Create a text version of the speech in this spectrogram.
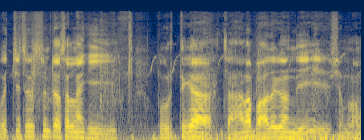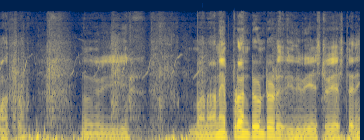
వచ్చి చూస్తుంటే అసలు నాకు ఈ పూర్తిగా చాలా బాధగా ఉంది ఈ విషయంలో మాత్రం. మా నాన్న ఎప్పుడు అంటూ ఉంటాడు ఇది వేస్ట్ వేస్ట్ అని.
